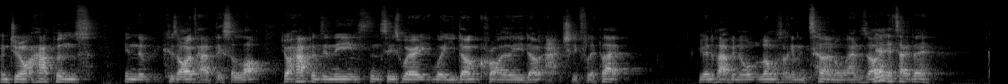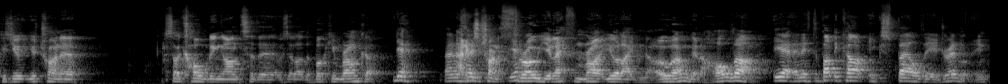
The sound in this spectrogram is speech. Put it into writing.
And do you know what happens in the? Because I've had this a lot. Do you know what happens in the instances where where you don't cry or you don't actually flip out? You end up having al- almost like an internal anxiety Yeah. attack there, because you're you're trying to. It's like holding on to the was it like the booking bronco, Yeah. and it's essentially- trying to yeah. throw you left and right. You're like, no, I'm gonna hold on. Yeah, and if the body can't expel the adrenaline,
